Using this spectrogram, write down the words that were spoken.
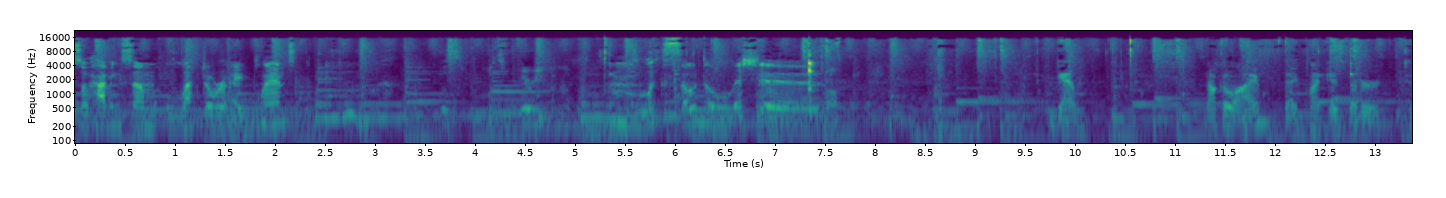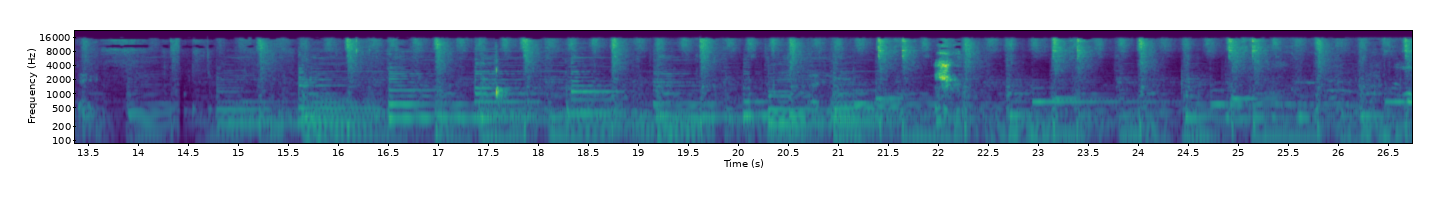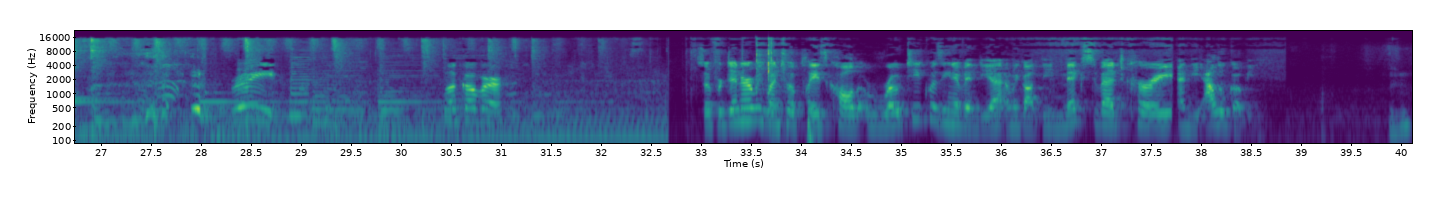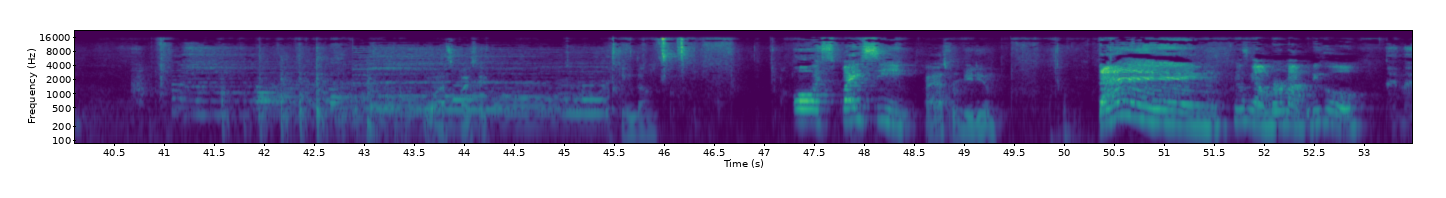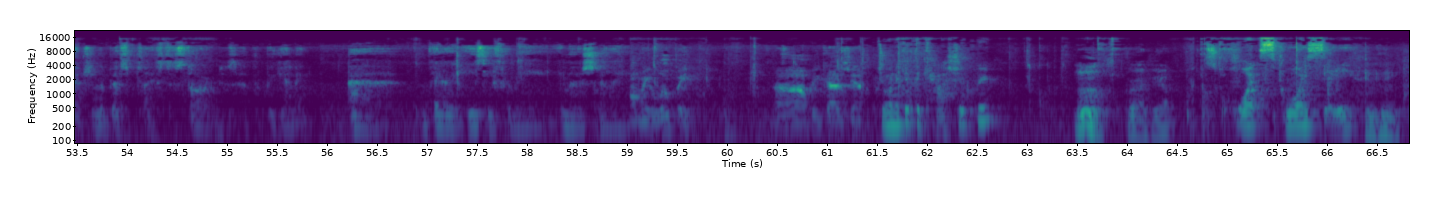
Also having some leftover eggplants. Ooh. This looks very unappetizing. Mmm, looks so delicious. Damn. Not gonna lie, the eggplant is better today. Look over. So for dinner, we went to a place called Roti Cuisine of India and we got the mixed veg curry and the aloo gobi. Mm-hmm. Oh, that's spicy. Ding dong. Oh, it's spicy. I asked for medium. Dang, that's gonna burn my booty hole. I imagine the best place to start is at the beginning. Uh, very easy for me emotionally. Call me Loopy. Uh, because, you know. Do you wanna get the cashew cream? Mmm, good idea. It's quite spicy. Is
